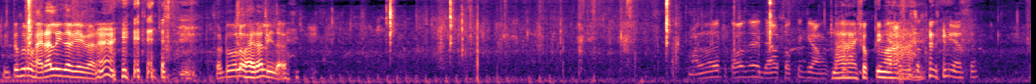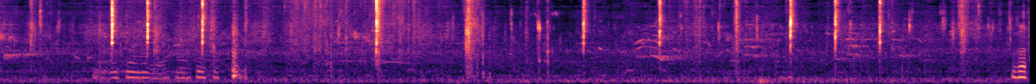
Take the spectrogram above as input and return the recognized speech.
তুই তো পুরো ভাইরাল হয়ে যাবি একবার হ্যাঁ ছোট বলো ভাইরাল হয়ে যাবে। শক্তি শক্তিমান জানি আছে। যত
